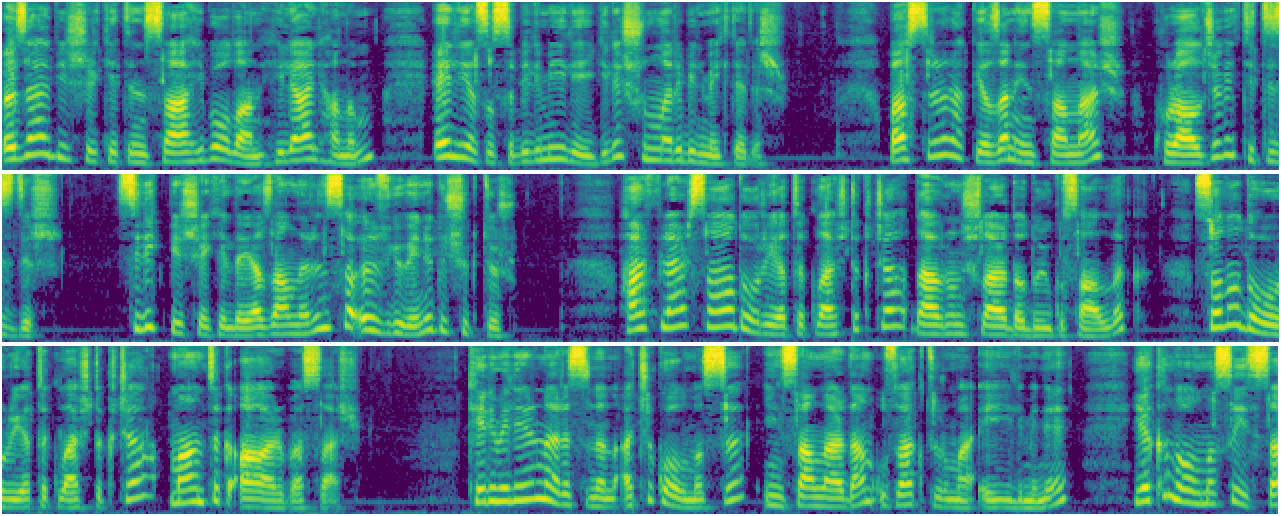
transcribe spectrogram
Özel bir şirketin sahibi olan Hilal Hanım, el yazısı bilimiyle ilgili şunları bilmektedir. Bastırarak yazan insanlar kuralcı ve titizdir. Silik bir şekilde yazanlarınsa özgüveni düşüktür. Harfler sağa doğru yatıklaştıkça davranışlarda duygusallık, sola doğru yatıklaştıkça mantık ağır basar. Kelimelerin arasının açık olması insanlardan uzak durma eğilimini, yakın olması ise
